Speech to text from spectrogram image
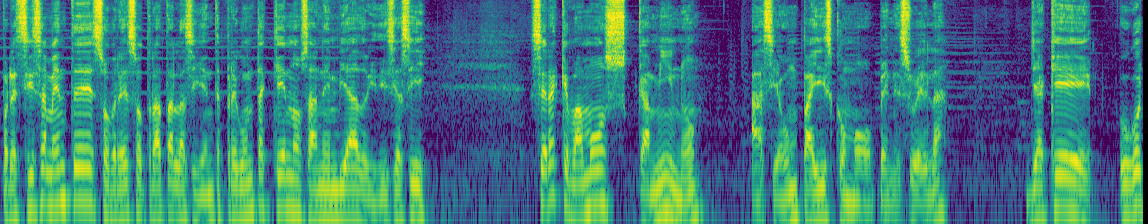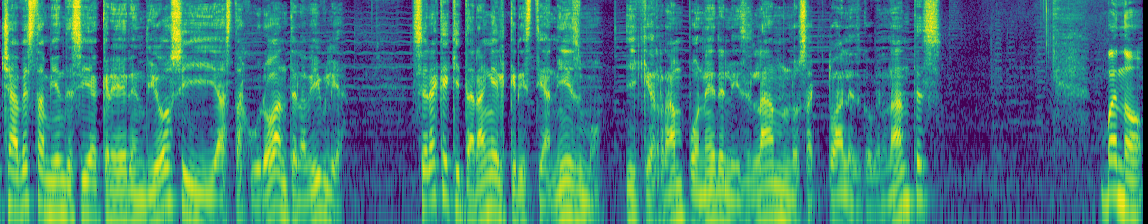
Precisamente sobre eso trata la siguiente pregunta que nos han enviado y dice así, ¿será que vamos camino hacia un país como Venezuela? Ya que Hugo Chávez también decía creer en Dios y hasta juró ante la Biblia. ¿Será que quitarán el cristianismo y querrán poner el islam los actuales gobernantes? Bueno,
